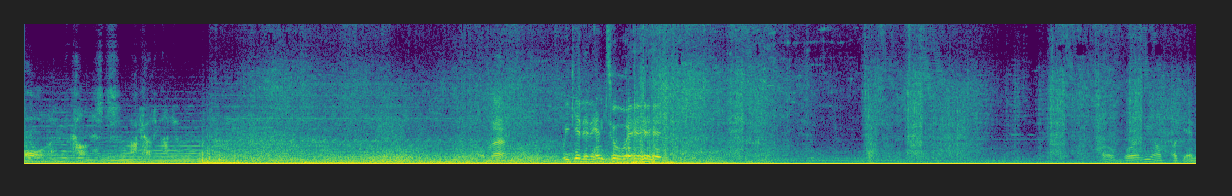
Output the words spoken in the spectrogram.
all the colonists are counting on you. Oh man, we getting into it. Oh boy, we on fucking.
